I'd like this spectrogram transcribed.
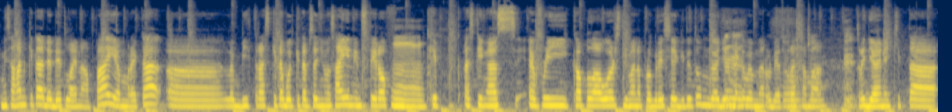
misalkan kita ada deadline apa ya mereka uh, lebih trust kita buat kita bisa nyelesain instead of Hmm. keep asking us every couple hours gimana progresnya gitu tuh enggak jadi mereka benar-benar udah trust sama kerjaannya kita.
